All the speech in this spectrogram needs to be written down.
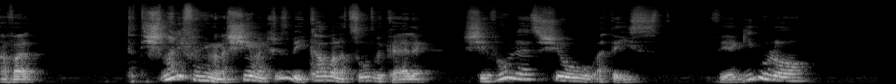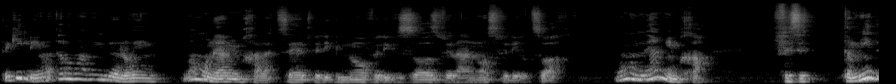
אבל אתה תשמע לפעמים אנשים, אני חושב שזה בעיקר בנצרות וכאלה, שיבואו לאיזשהו אתאיסט ויגידו לו, תגיד לי, אם אתה לא מאמין באלוהים, מה מונע ממך לצאת ולגנוב ולבזוז ולאנוס ולרצוח? מה מונע ממך? וזה תמיד,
